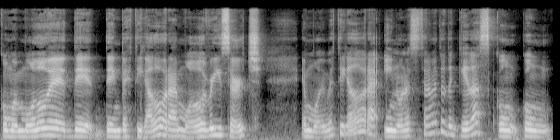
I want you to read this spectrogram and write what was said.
como en modo de, de investigadora, en modo research, en modo investigadora y no necesariamente te quedas con,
